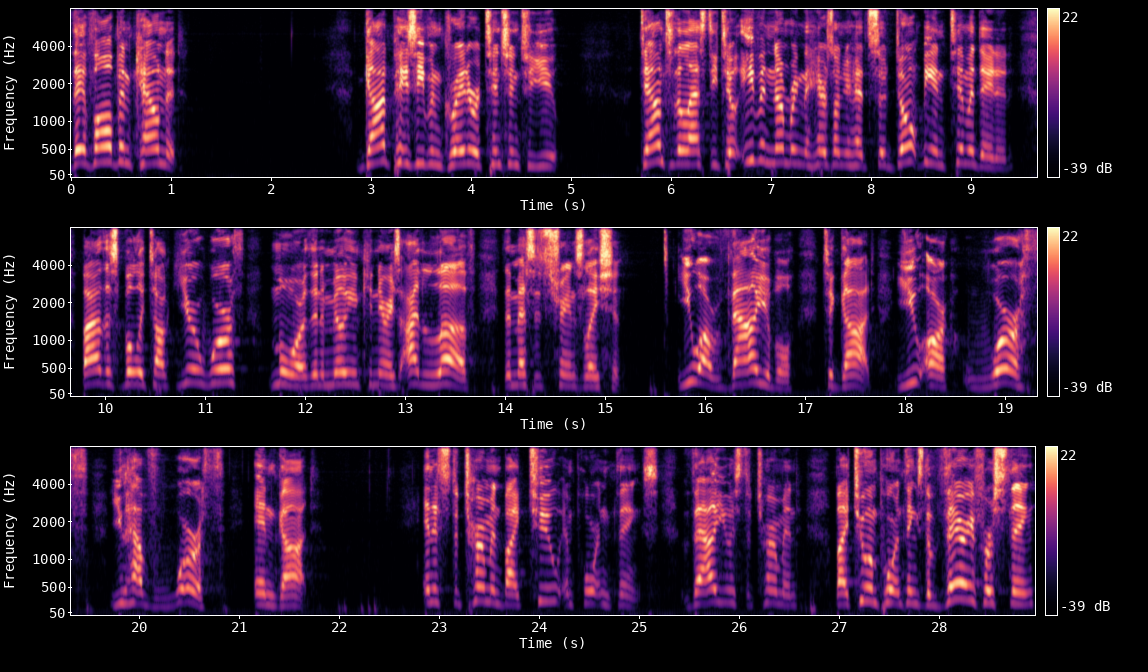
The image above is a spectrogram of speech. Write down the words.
they've all been counted. God pays even greater attention to you, down to the last detail, even numbering the hairs on your head. So don't be intimidated by all this bully talk. You're worth more than a million canaries. I love the message translation. You are valuable to God. You are worth, you have worth in God. And it's determined by two important things. Value is determined by two important things. The very first thing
